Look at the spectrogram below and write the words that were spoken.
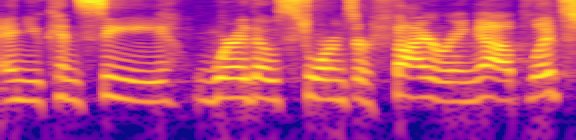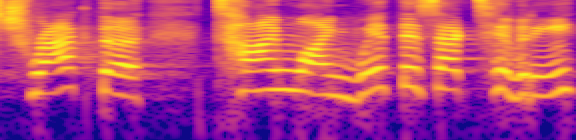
and you can see where those storms are firing up. Let's track the timeline with this activity.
